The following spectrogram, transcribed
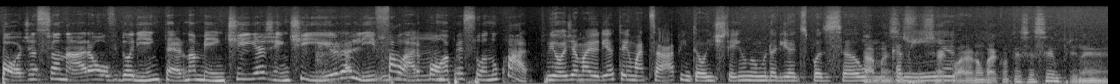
pode acionar a ouvidoria internamente e a gente ir ali uhum. falar com a pessoa no quarto. E hoje a maioria tem WhatsApp, então a gente tem o um número ali à disposição, tá, mas Isso agora não vai acontecer sempre, né?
